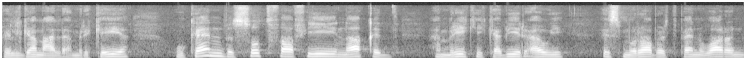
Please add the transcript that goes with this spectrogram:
في الجامعة الأمريكية. وكان بالصدفة في ناقد أمريكي كبير قوي اسمه روبرت بان وارن.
